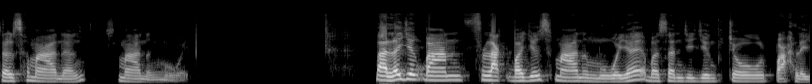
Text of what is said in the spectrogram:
ត្រូវស្មើនឹងស្មើនឹង1 បាទឥឡូវយើងបាន flag របស់យើងស្មើនឹង1ហើយបើសិនជាយើងចូលប៉ះលេខ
